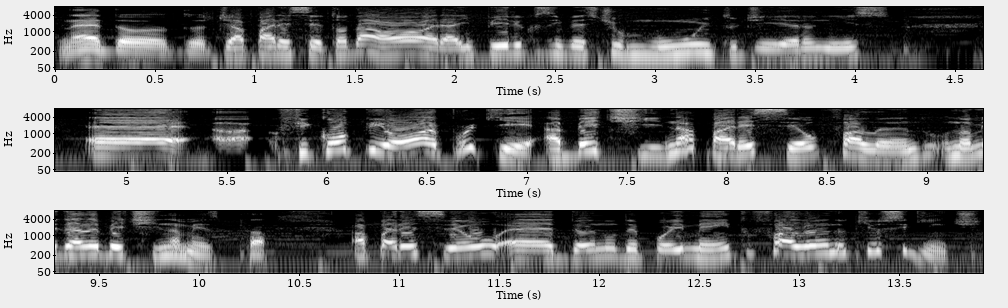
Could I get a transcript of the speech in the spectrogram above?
né, do, do- de aparecer toda hora, a Empíricos investiu muito dinheiro nisso. É, ficou pior porque a Betina apareceu falando, o nome dela é Betina mesmo, tá? Apareceu é, dando um depoimento falando que o seguinte:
